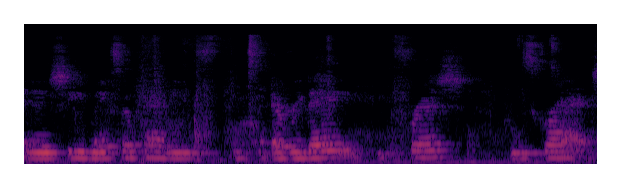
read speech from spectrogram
and she makes her patties every day, fresh, from scratch,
